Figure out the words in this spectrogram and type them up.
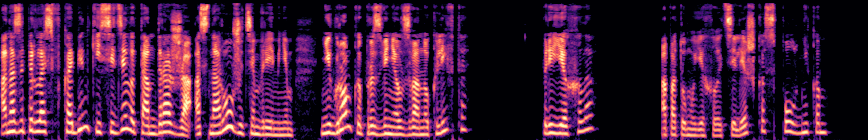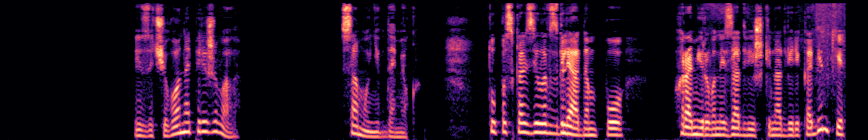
Она заперлась в кабинке и сидела там дрожа, а снаружи тем временем негромко прозвенел звонок лифта. Приехала, а потом уехала тележка с полдником. Из-за чего она переживала? Самой невдомек тупо скользила взглядом по хромированной задвижке на двери кабинки,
